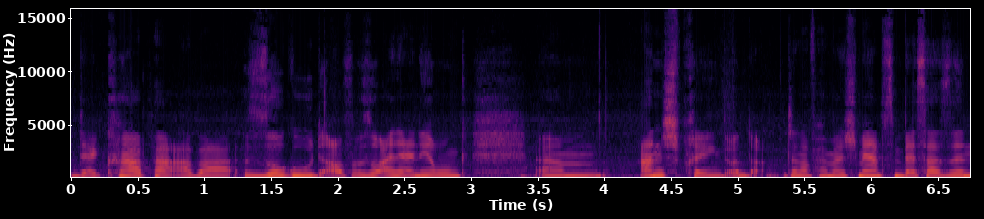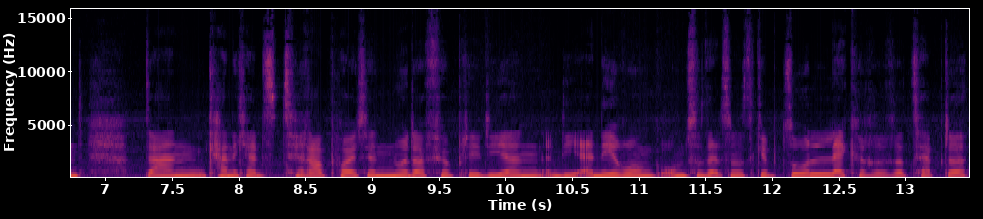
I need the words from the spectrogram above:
der Körper aber so gut auf so eine Ernährung ähm, anspringt und dann auf einmal Schmerzen besser sind, dann kann ich als Therapeutin nur dafür plädieren, die Ernährung umzusetzen. Es gibt so leckere Rezepte.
